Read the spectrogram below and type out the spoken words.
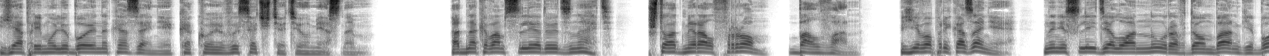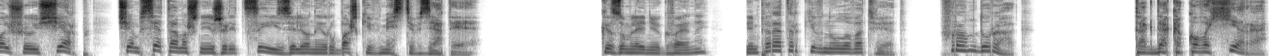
Я приму любое наказание, какое вы сочтете уместным. Однако вам следует знать, что адмирал Фром — болван. Его приказания нанесли делу Аннура в Домбанге больший ущерб, чем все тамошние жрецы и зеленые рубашки вместе взятые. К изумлению Гвены, Император кивнула в ответ. Фром дурак. Тогда какого хера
